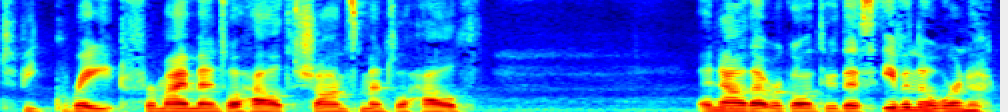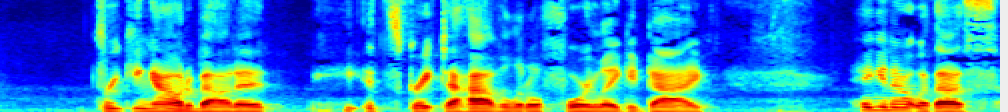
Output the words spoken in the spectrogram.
to be great for my mental health, Sean's mental health, and now that we're going through this, even though we're not freaking out about it, it's great to have a little four legged guy hanging out with us,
